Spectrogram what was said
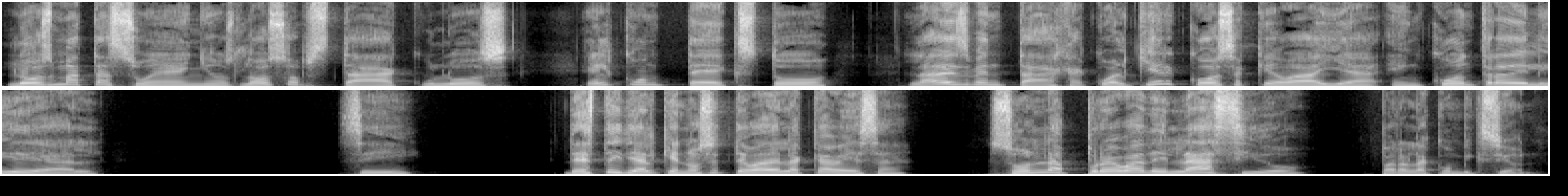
Los matasueños, los obstáculos, el contexto, la desventaja, cualquier cosa que vaya en contra del ideal, ¿sí? De este ideal que no se te va de la cabeza, son la prueba del ácido para la convicción.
